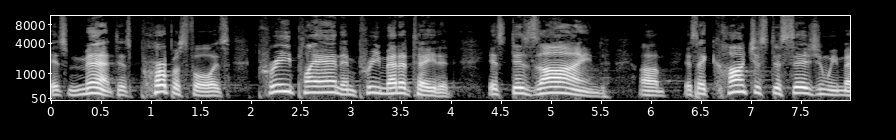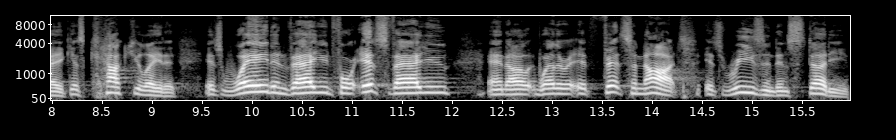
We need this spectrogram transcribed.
it's meant, it's purposeful, it's pre planned and premeditated, it's designed. Um, it's a conscious decision we make. It's calculated. It's weighed and valued for its value, and uh, whether it fits or not, it's reasoned and studied.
